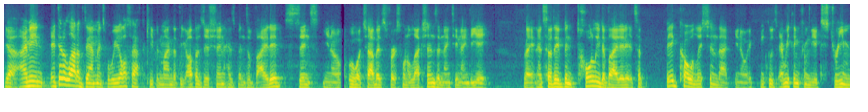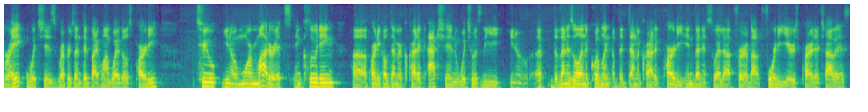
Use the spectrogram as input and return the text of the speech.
Yeah, I mean, it did a lot of damage, but we also have to keep in mind that the opposition has been divided since, you know, Hugo Chavez first won elections in 1998, right? And so they've been totally divided. It's a big coalition that, you know, includes everything from the extreme right, which is represented by Juan Guaido's party, to, you know, more moderates, including uh, a party called Democratic Action, which was the, you know, uh, the Venezuelan equivalent of the Democratic Party in Venezuela for about 40 years prior to Chavez.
